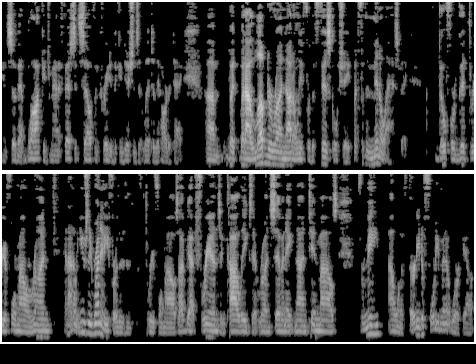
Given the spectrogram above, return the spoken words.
And so that blockage manifested itself and created the conditions that led to the heart attack. Um, but but I love to run not only for the physical shape, but for the mental aspect. Go for a good three or four mile run, and I don't usually run any further than three or four miles. I've got friends and colleagues that run seven, eight, nine, ten miles. For me, I want a thirty to forty minute workout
